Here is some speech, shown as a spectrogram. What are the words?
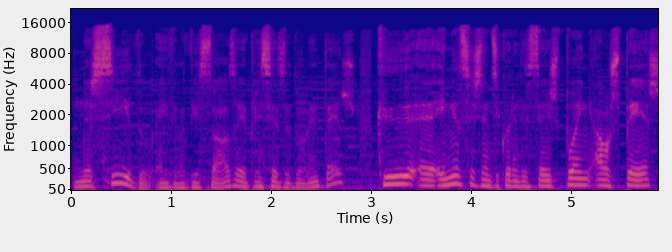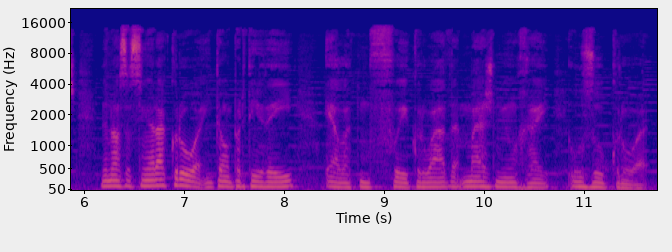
nascido em Vila Viçosa, é a princesa do Alentejo, que eh, em 1646 põe aos pés da Nossa Senhora a coroa. Então, a partir daí, ela, como foi coroada, mais nenhum rei usou coroa.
